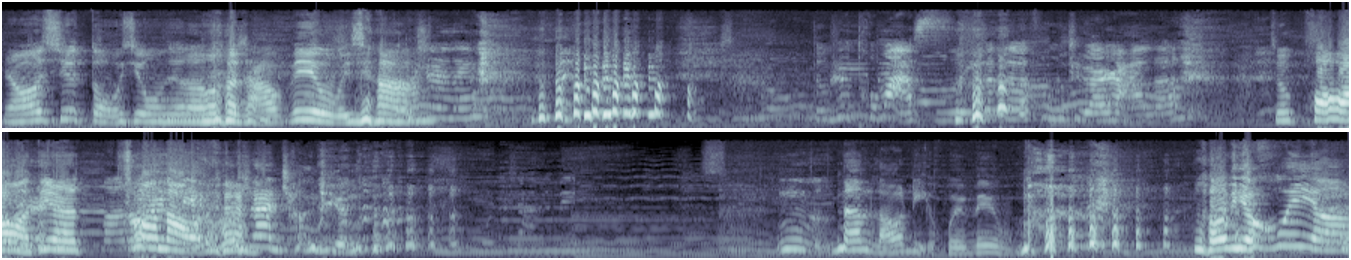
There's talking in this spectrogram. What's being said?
然后去抖胸去了吗？啥威武一下不？是那个 风车啥的。就哗哗往地上撞脑电袋风。扇成精。嗯，那老李会威武吗？老李会呀、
